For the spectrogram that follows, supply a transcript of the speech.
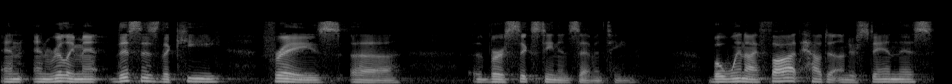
And, and really, man, this is the key phrase, uh, verse 16 and 17. But when I thought how to understand this,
